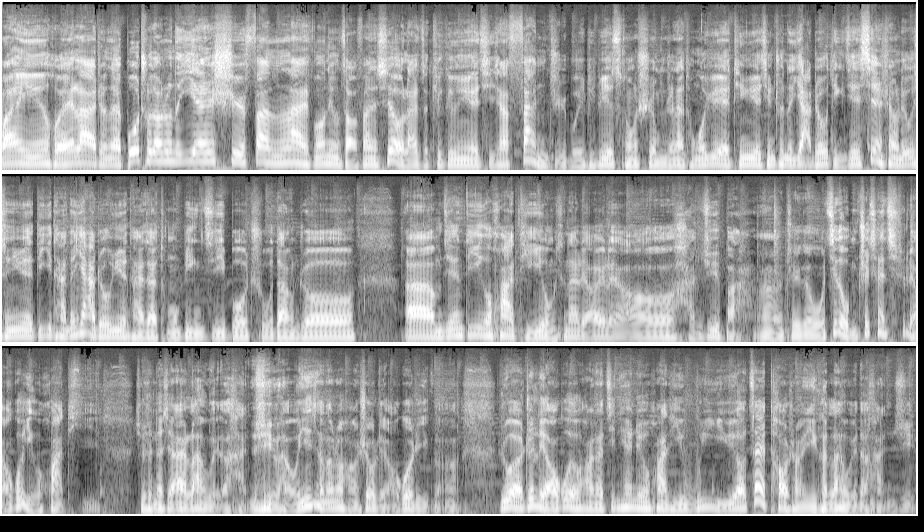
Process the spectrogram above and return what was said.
欢迎回来！正在播出当中的依然是泛 Live Morning 早饭秀，来自 QQ 音乐旗下泛直播 APP。同时，我们正在通过乐听乐青春的亚洲顶尖线上流行音乐第一台的亚洲音乐台，在同步并机播出当中。啊，我们今天第一个话题，我们先来聊一聊韩剧吧。嗯，这个我记得我们之前其实聊过一个话题。就是那些爱烂尾的韩剧吧，我印象当中好像是有聊过这个啊。如果要真聊过的话，那今天这个话题无异于要再套上一个烂尾的韩剧，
